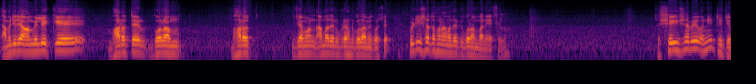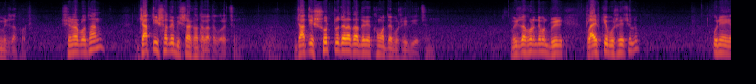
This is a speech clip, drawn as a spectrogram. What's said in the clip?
আমি যদি আওয়ামী লীগকে ভারতের গোলাম, ভারত যেমন আমাদের উপরে এখন গোলামি করছে, ব্রিটিশরা তখন আমাদেরকে গোলাম বানিয়েছিল। তো সেই হিসাবে উনি তৃতীয় মির্জাফর। সেনাপ্রধান জাতির সাথে বিশ্বাসঘাতকতা করেছেন। জাতির শত্রু যারা তাদেরকে ক্ষমতায় বসিয়ে দিয়েছেন। মির্জাফর যেমন ব্রি- ক্লাইভকে বসিয়েছিল উনি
